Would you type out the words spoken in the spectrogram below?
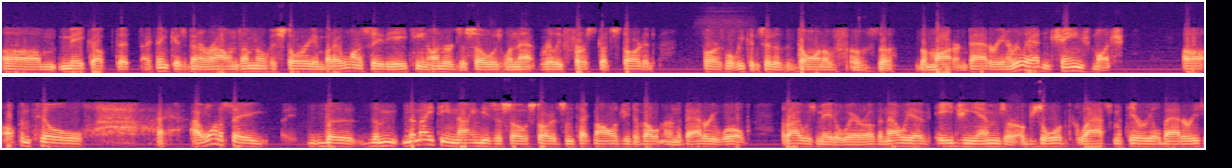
um, makeup that I think has been around. I'm no historian, but I want to say the 1800s or so was when that really first got started, as far as what we consider the dawn of, of the, the modern battery. And it really hadn't changed much uh, up until, I, I want to say, the, the, the 1990s or so started some technology development in the battery world that I was made aware of. And now we have AGMs, or absorbed glass material batteries,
